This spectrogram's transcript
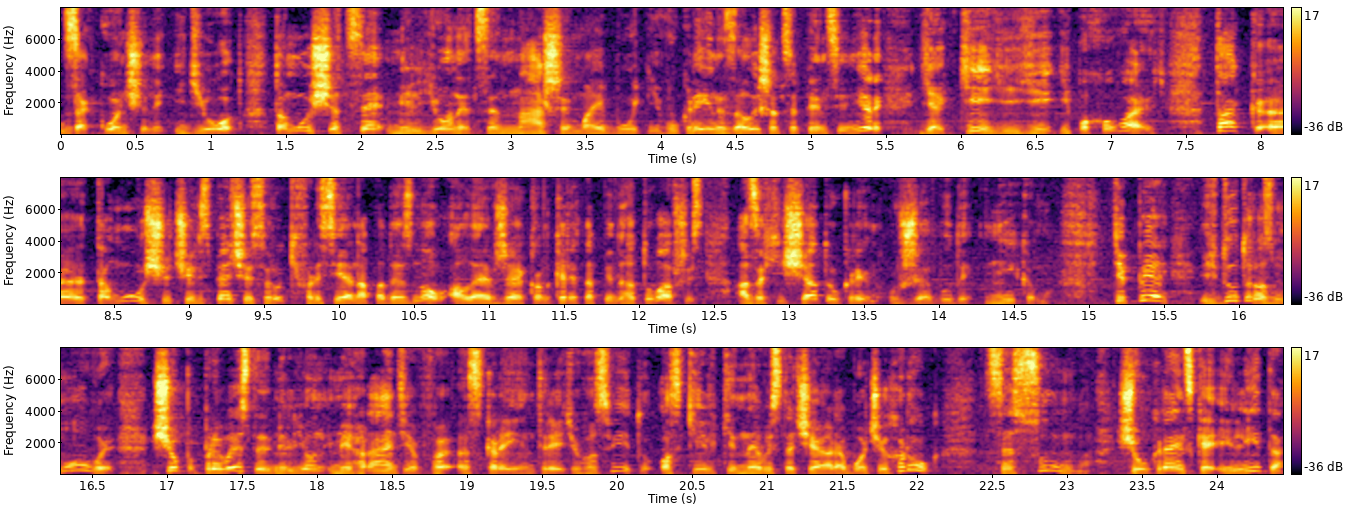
закончений ідіот, тому що це мільйони, це наше майбутнє. В Україні залишаться пенсіонери, які її і поховають. Так е, тому, що через 5-6 років Росія нападе знов, але вже конкретно підготувавшись, а захищати Україну вже буде нікому. Тепер йдуть розмови, щоб привезти мільйон іммігрантів в- з країн третього світу, оскільки не вистачає робочих рук. Це сумно, що українська еліта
